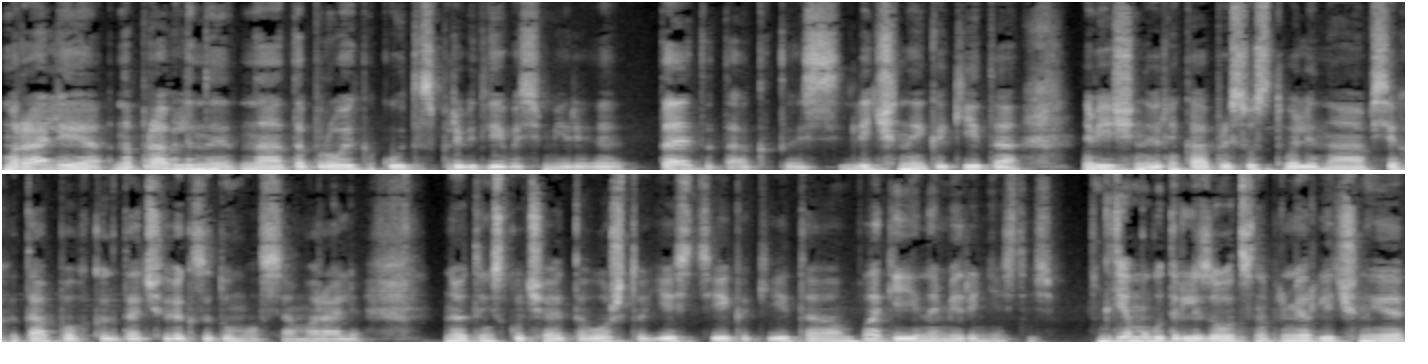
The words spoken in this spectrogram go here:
морали, направлены на добро и какую-то справедливость в мире. Да, это так. То есть личные какие-то вещи наверняка присутствовали на всех этапах, когда человек задумался о морали. Но это не исключает того, что есть и какие-то благие намерения здесь где могут реализовываться, например, личные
